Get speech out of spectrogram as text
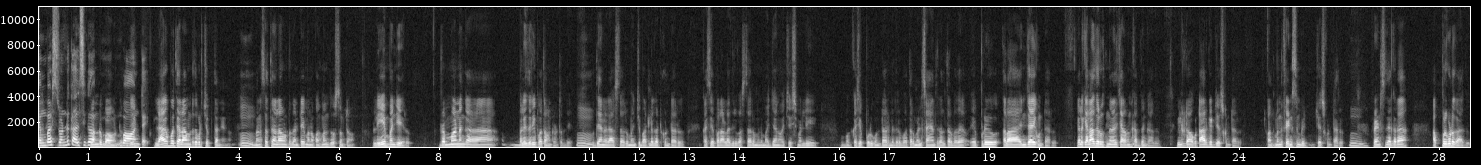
నెంబర్స్ రెండు కలిసిగా రెండు బాగుంటుంది. లేకపోతే ఎలా ఉంటుందో కూడా చెప్తాను నేను. మనస్తత్వం ఎలా ఉంటుందంటే మనం కొంతమంది చూస్తుంటాం. వాళ్ళు ఏం పని చేయరు. బ్రహ్మాండంగా భలే జరిగిపోతూ ఉంటుంటుంది. ఉదయాన్నే లేస్తారు మంచి బట్టలు కట్టుకుంటారు కాసేపు అలా తిరిగి వస్తారు మళ్ళీ మధ్యాహ్నం వచ్చేసి మళ్ళీ కాసేపు పడుకుంటారు నిద్రపోతారు మళ్ళీ సాయంత్రం వెళ్తారు ఎప్పుడు అలా ఎంజాయ్గా ఉంటారు వీళ్ళకి ఎలా జరుగుతుంది అనేది చాలామందికి అర్థం కాదు. వీళ్ళు టా- ఒక టార్గెట్ చేసుకుంటారు. కొంతమంది ఫ్రెండ్స్ని పెట్టి చేసుకుంటారు. ఫ్రెండ్స్ దగ్గర అప్పులు కూడా కాదు.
